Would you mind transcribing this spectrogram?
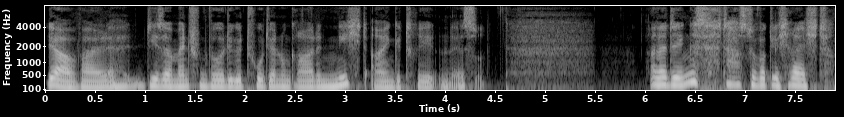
Ja, weil dieser menschenwürdige Tod ja nun gerade nicht eingetreten ist. Allerdings, da hast du wirklich recht.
